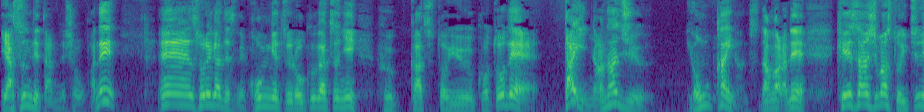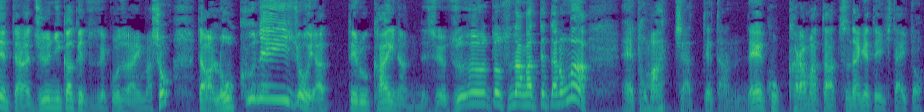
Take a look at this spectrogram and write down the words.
休んでたんでしょうかね。えー、それがですね、今月6月に復活ということで、第70 4回なんです。だからね、計算しますと1年ってのは12ヶ月でございましょだから6年以上やってってる回なんですよ。ずっと繋がってたのが、えー止まっちゃってたんで、こっからまた繋げていきたいと。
